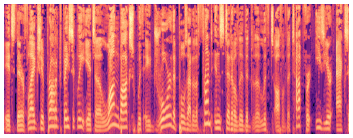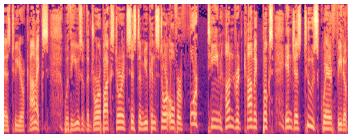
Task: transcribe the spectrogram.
It's their flagship product, basically. It's a long box with a drawer that pulls out of the front instead of a lid that uh, lifts off of the top for easier access to your comics. With the use of the Drawer Box Storage System, you can store over 1,400 comic books in just two square feet of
